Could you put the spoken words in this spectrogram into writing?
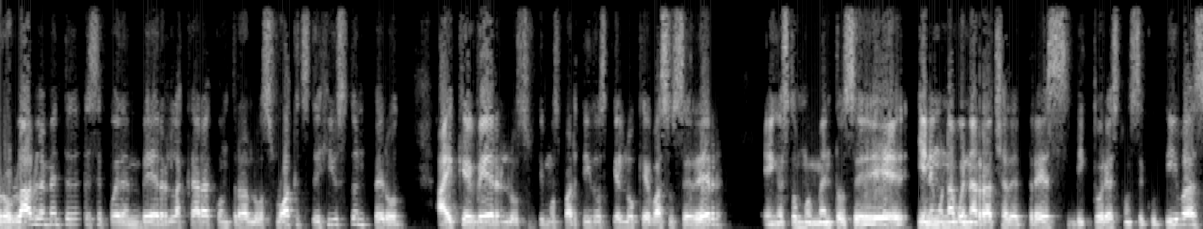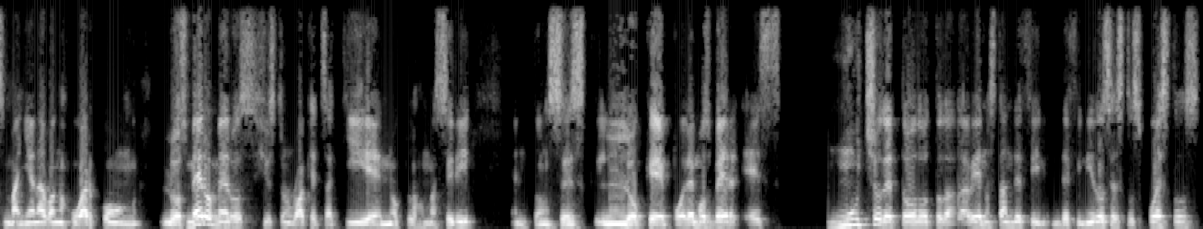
probablemente se pueden ver la cara contra los Rockets de Houston, pero hay que ver los últimos partidos, qué es lo que va a suceder. En estos momentos eh, tienen una buena racha de tres victorias consecutivas. Mañana van a jugar con los mero meros Houston Rockets aquí en Oklahoma City. Entonces, lo que podemos ver es mucho de todo. Todavía no están definidos estos puestos.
